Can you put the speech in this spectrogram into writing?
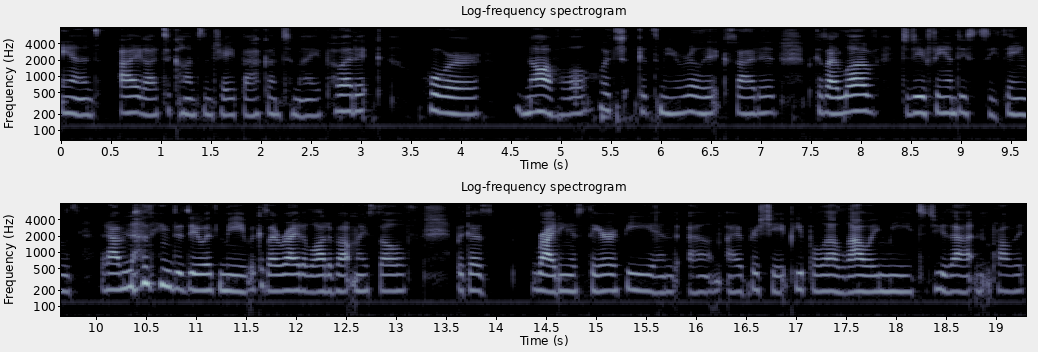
And I got to concentrate back onto my poetic horror novel, which gets me really excited because I love to do fantasy things that have nothing to do with me because I write a lot about myself because writing is therapy and um, I appreciate people allowing me to do that and probably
